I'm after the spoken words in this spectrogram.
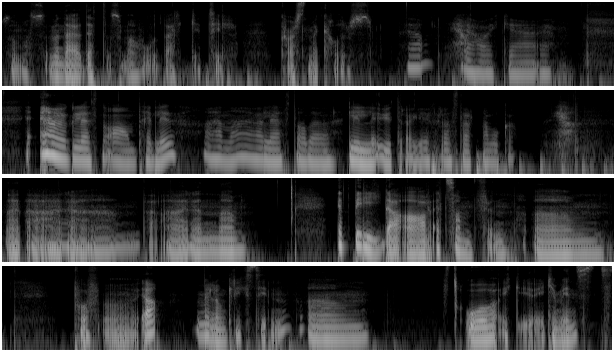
som også, men det er jo dette som er hovedverket til Carsten McCullers. Ja. Ja. Jeg har ikke Jeg har jo ikke lest noe annet heller av henne. Jeg har lest av det lille utdraget fra starten av boka. Nei, det er, Ja. uh, det er en um, et bilde av et samfunn um, på uh, ja, mellomkrigstiden. Um, og ikke, ikke minst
